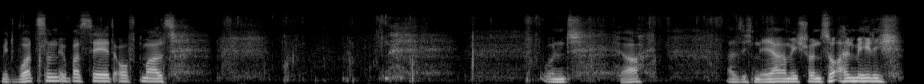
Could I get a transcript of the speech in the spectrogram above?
mit Wurzeln übersät oftmals. Und ja, also ich nähere mich schon so allmählich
